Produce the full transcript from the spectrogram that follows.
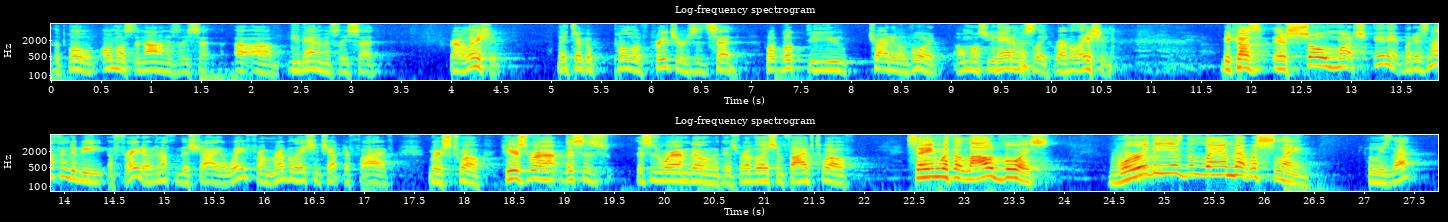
the poll almost anonymously said, uh, uh, unanimously said Revelation. They took a poll of preachers and said, "What book do you try to avoid?" Almost unanimously, Revelation, because there's so much in it, but it's nothing to be afraid of, nothing to shy away from. Revelation chapter five, verse twelve. Here's where I, this is. This is where I'm going with this. Revelation five twelve, saying with a loud voice, "Worthy is the Lamb that was slain." Who is that?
